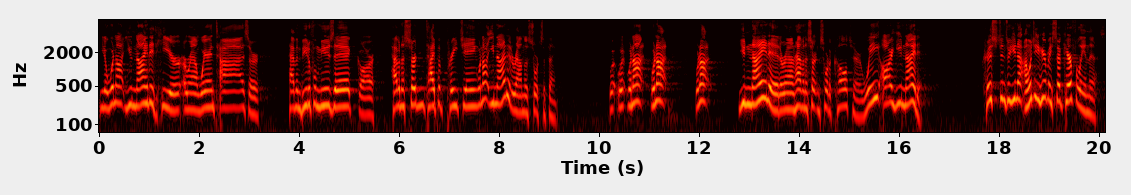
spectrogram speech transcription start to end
You know, we're not united here around wearing ties or having beautiful music or having a certain type of preaching. We're not united around those sorts of things. We're not, we're not, we're not united around having a certain sort of culture. We are united. Christians are united. I want you to hear me so carefully in this.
